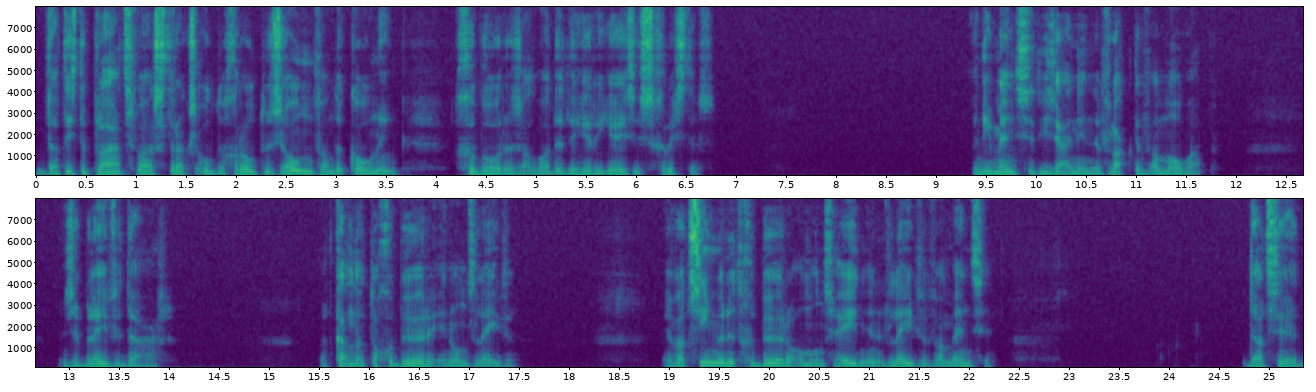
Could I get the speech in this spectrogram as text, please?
Dat is de plaats waar straks ook de grote zoon van de koning geboren zal worden, de Heer Jezus Christus. En die mensen die zijn in de vlakte van Moab. Ze bleven daar. Wat kan er toch gebeuren in ons leven? En wat zien we het gebeuren om ons heen in het leven van mensen? Dat ze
